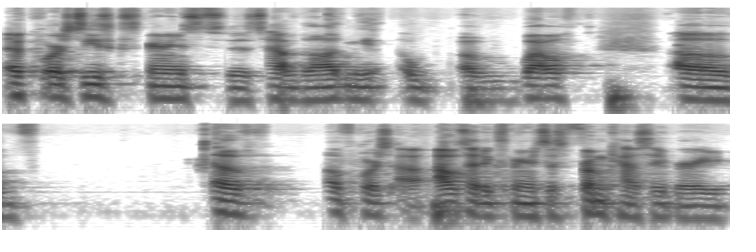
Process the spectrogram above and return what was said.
Of course, these experiences have allowed me a, a wealth of, of, of course, outside experiences from Castleberry,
